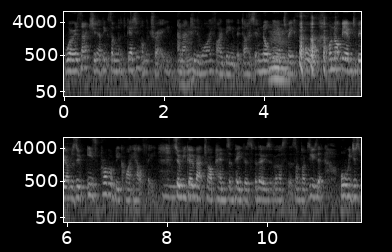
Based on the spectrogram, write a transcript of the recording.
Whereas actually, I think sometimes getting on the train and Mhm. actually the Wi Fi being a bit dicey and not being able to Mm. make a call or not being able to be on a Zoom is probably quite healthy. Mm. So we go back to our pens and papers for those of us that sometimes use it, or we just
